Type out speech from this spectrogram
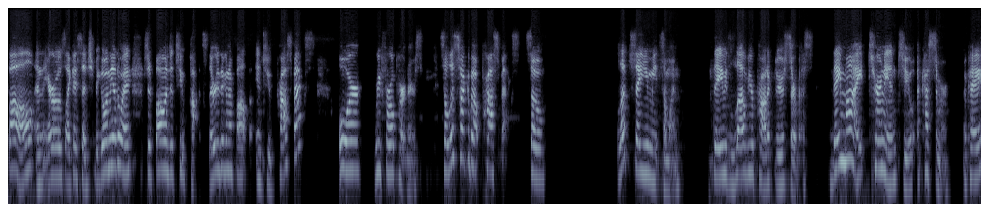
fall, and the arrows, like I said, should be going the other way, should fall into two pots. They're either going to fall into prospects or referral partners. So let's talk about prospects. So let's say you meet someone, they love your product or your service. They might turn into a customer, okay?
